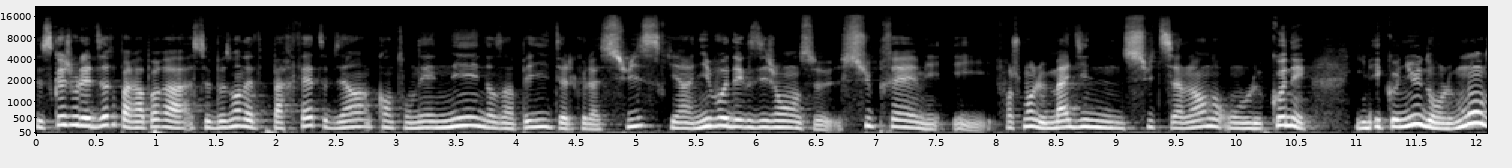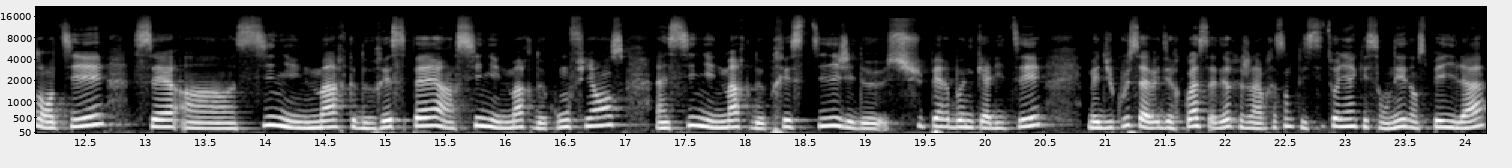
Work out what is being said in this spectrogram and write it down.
Ce que je voulais dire par rapport à ce besoin d'être parfaite, eh bien, quand on est né dans un pays tel que la Suisse, qui a un niveau d'exigence suprême, et, franchement, le Made in Switzerland, on le connaît. Il est connu dans le monde entier. C'est un signe et une marque de respect, un signe et une marque de confiance, un signe et une marque de prestige et de super bonne qualité. Mais du coup, ça veut dire quoi? Ça veut dire que j'ai l'impression que les citoyens qui sont nés dans ce pays-là,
